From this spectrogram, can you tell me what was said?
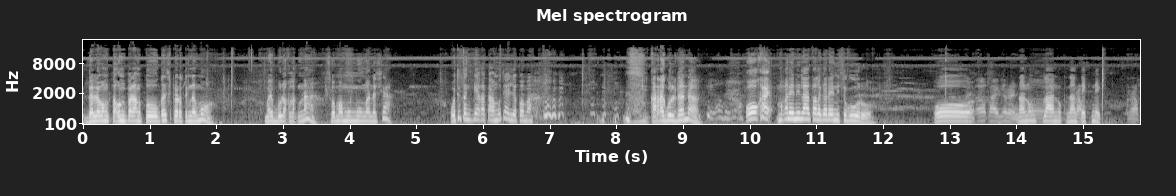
Dalawang taon pa lang to guys pero tingnan mo. May bulaklak na. So mamumunga na siya. O titang kaya katamo ti alya pa ma. Karagol na na. O kay makanila talaga rin ni siguro. O Ah, kaya na rin. nanong plano ng crop, technique? Crop.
